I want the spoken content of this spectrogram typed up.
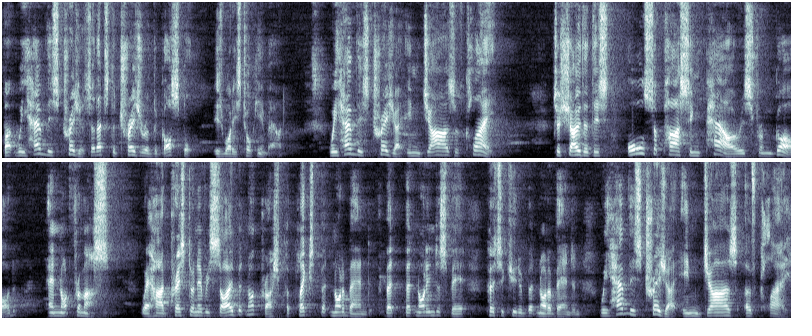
But we have this treasure, so that's the treasure of the gospel, is what he's talking about. We have this treasure in jars of clay to show that this all surpassing power is from God and not from us. We're hard pressed on every side, but not crushed, perplexed, but not abandoned but, but not in despair, persecuted but not abandoned. We have this treasure in jars of clay.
